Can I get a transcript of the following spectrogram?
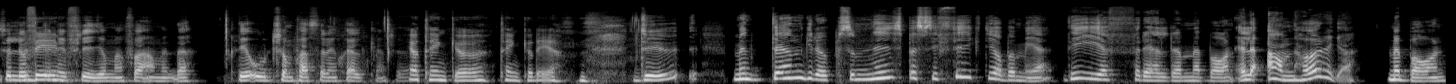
Så luften det, är fri och man får använda det är ord som passar en själv kanske? Jag tänker, tänker det. Du, men den grupp som ni specifikt jobbar med, det är föräldrar med barn, eller anhöriga med barn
